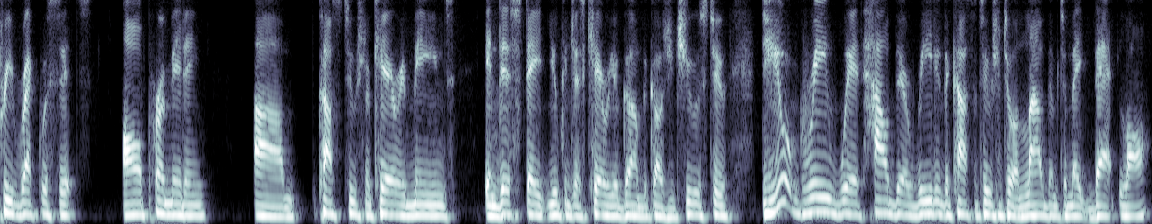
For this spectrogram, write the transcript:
prerequisites, all permitting. Um, constitutional carry means in this state you can just carry a gun because you choose to. Do you agree with how they're reading the Constitution to allow them to make that law?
